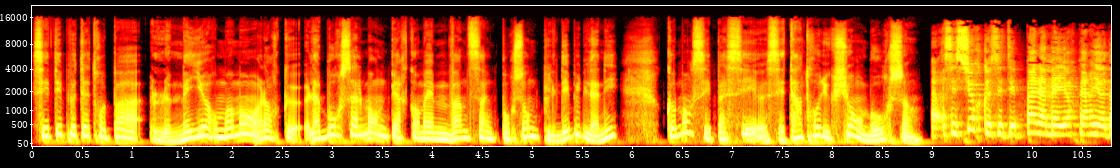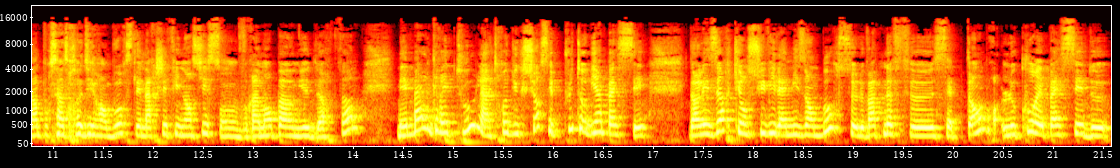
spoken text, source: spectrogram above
C'était peut-être pas le meilleur moment alors que la bourse allemande perd quand même 25% depuis le début de l'année. Comment s'est passée euh, cette introduction en bourse? Ah, C'est sûr que c'était pas la meilleure période hein, pour s'introduire en bourse. Les marchés financiers sont vraiment pas au mieux de leur forme. Mais malgré tout, l'introduction s'est plutôt bien passée dans les heures qui ont suivi la mise en bourse, le 29 euh, septembre, le cours est passé de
